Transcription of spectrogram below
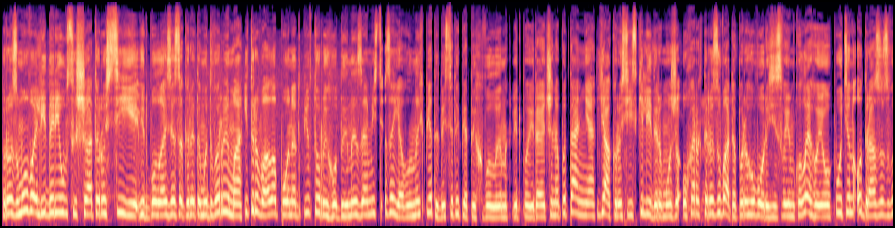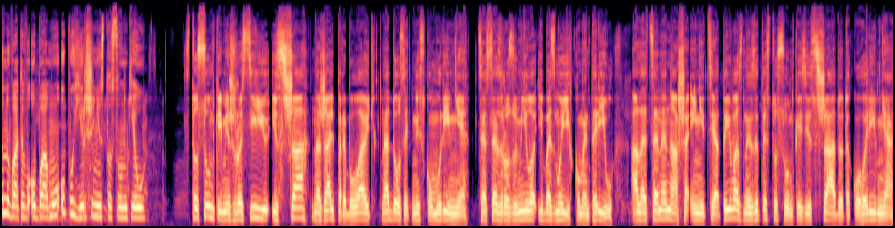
Розмова лідерів США та Росії відбулася закритими дверима і тривала понад півтори години замість заявлених 55 хвилин. Відповідаючи на питання, як російський лідер може охарактеризувати переговори зі своїм колегою, Путін одразу звинуватив Обаму у погіршенні стосунків. Стосунки між Росією і США, на жаль, перебувають на досить низькому рівні. Це все зрозуміло і без моїх коментарів. Але це не наша ініціатива знизити стосунки зі США до такого рівня.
